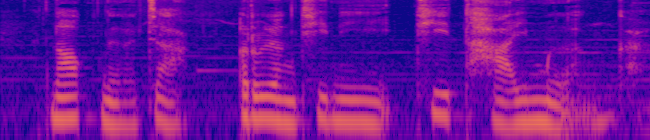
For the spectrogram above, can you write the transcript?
ๆ นอกเหนือจากเรื่องที่นี่ที่ท้ายเมืองค่ะ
